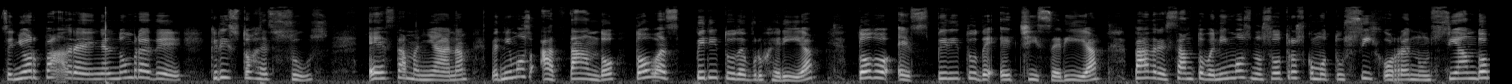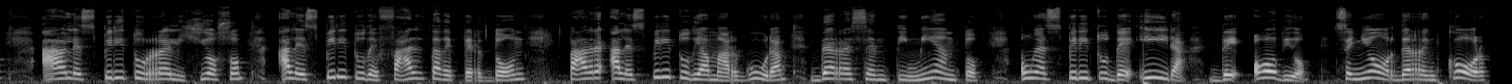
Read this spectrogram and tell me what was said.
Señor Padre, en el nombre de Cristo Jesús, esta mañana venimos atando todo espíritu de brujería, todo espíritu de hechicería. Padre Santo, venimos nosotros como tus hijos renunciando al espíritu religioso, al espíritu de falta de perdón, Padre, al espíritu de amargura, de resentimiento, un espíritu de ira, de odio, Señor, de rencor,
